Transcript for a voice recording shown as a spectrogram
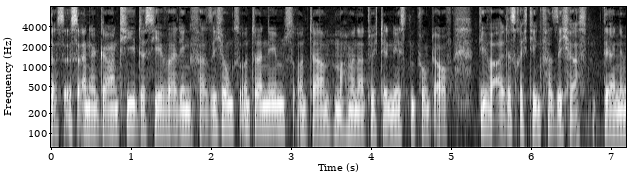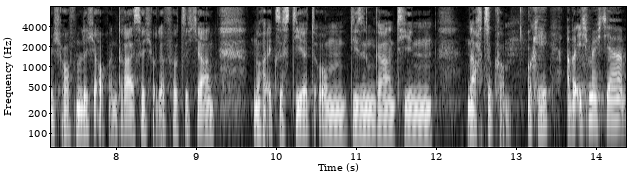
Das ist eine Garantie des jeweiligen Versicherungsunternehmens und da machen wir natürlich den nächsten Punkt auf, die Wahl des richtigen Versicherers, der nämlich hoffentlich auch in 30 oder 40 Jahren noch existiert, um diesen Garantien nachzukommen. Okay, aber ich möchte ja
